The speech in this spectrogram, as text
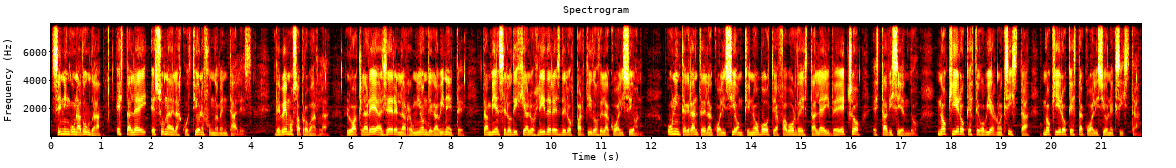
Sin ninguna duda, esta ley es una de las cuestiones fundamentales. Debemos aprobarla. Lo aclaré ayer en la reunión de gabinete. También se lo dije a los líderes de los partidos de la coalición. Un integrante de la coalición que no vote a favor de esta ley, de hecho, está diciendo, no quiero que este gobierno exista, no quiero que esta coalición exista.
